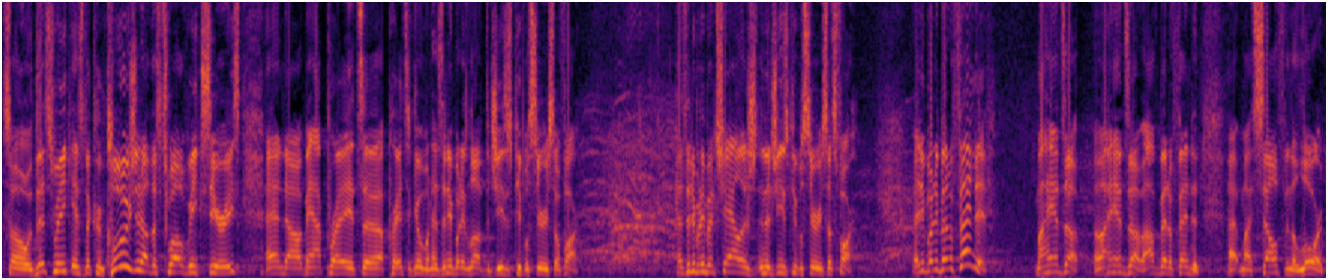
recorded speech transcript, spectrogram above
So this week is the conclusion of this 12 week series, and uh, man, I pray it's, a, I pray it's a good one. Has anybody loved the Jesus People series so far? Has anybody been challenged in the Jesus People series thus far? Anybody been offended? My hands up. My hands up. I've been offended at myself and the Lord.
